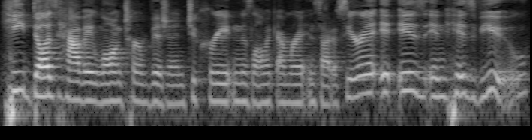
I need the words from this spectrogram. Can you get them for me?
He does have a long term vision to create an Islamic emirate inside of Syria. It is, in his view,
